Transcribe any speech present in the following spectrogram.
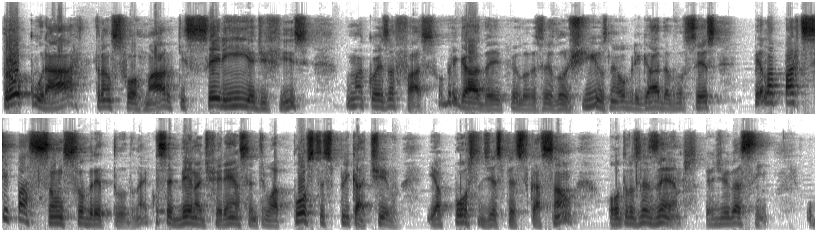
procurar transformar o que seria difícil numa coisa fácil. Obrigado aí pelos elogios, né? Obrigado a vocês pela participação, sobretudo. Né? Percebendo a diferença entre o aposto explicativo e aposto de especificação? Outros exemplos. Eu digo assim: o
